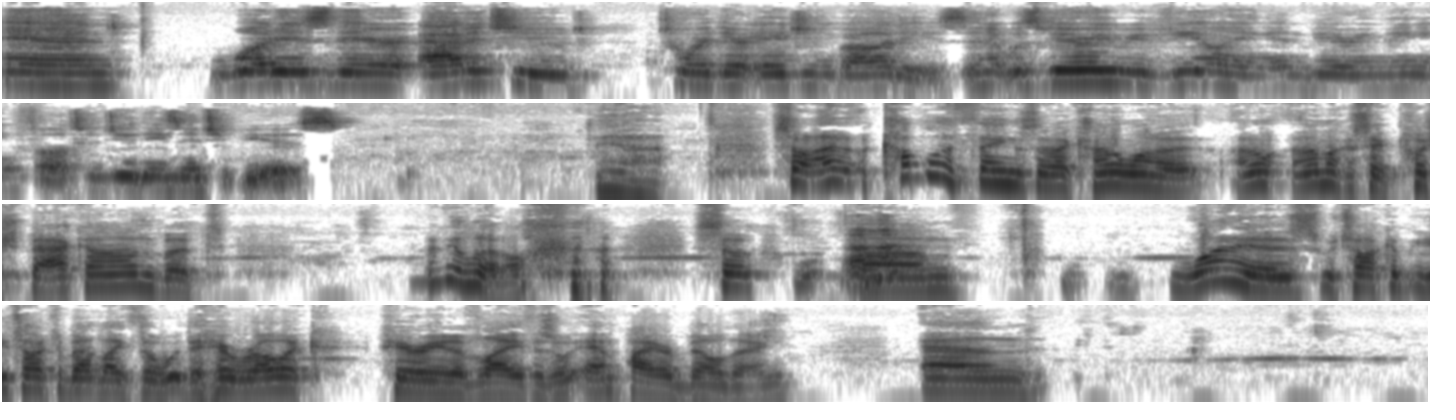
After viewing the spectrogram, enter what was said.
And what is their attitude toward their aging bodies? And it was very revealing and very meaningful to do these interviews. Yeah. So I, a couple of things that I kind of want to, I don't, I'm not going to say push back on, but maybe a little. so, uh-huh. um, one is we talk. You talked about like the the heroic period of life is empire building, and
